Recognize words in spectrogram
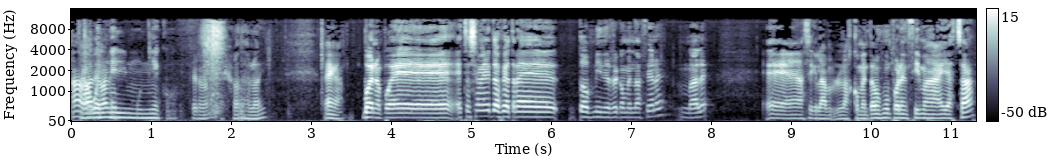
Ah, cago vale, en el muñeco. Perdón, déjalo ahí. Venga. Bueno, pues esta semanita os voy a traer dos mini recomendaciones, ¿vale? Eh, así que la- las comentamos muy por encima y ya está.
